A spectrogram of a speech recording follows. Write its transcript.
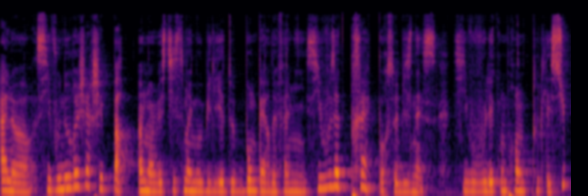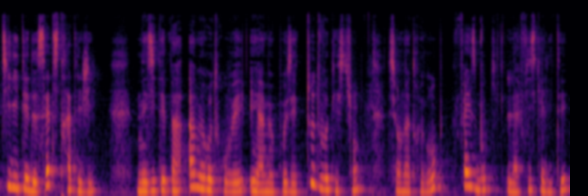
Alors, si vous ne recherchez pas un investissement immobilier de bon père de famille, si vous êtes prêt pour ce business, si vous voulez comprendre toutes les subtilités de cette stratégie, n'hésitez pas à me retrouver et à me poser toutes vos questions sur notre groupe Facebook, la fiscalité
